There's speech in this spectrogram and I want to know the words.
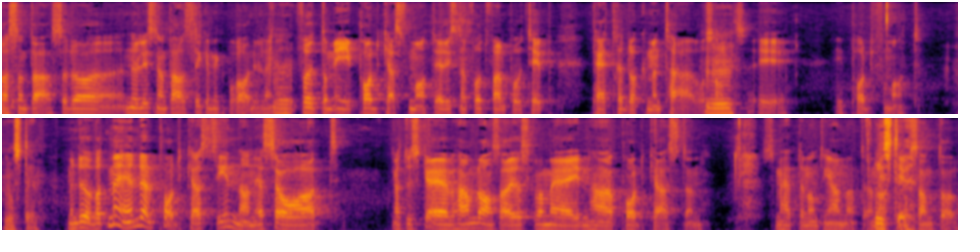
och sånt där. Så då, nu lyssnar jag inte alls lika mycket på radio längre. Mm. Förutom i podcastformat. Jag lyssnar fortfarande på typ P3 Dokumentär och Mm. sånt i, i poddformat. Just det. Men du har varit med i en del podcasts innan. Jag såg att, att du skrev häromdagen så här, jag ska vara med i den här podcasten. Som hette någonting annat än Just det. Arkivsamtal.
